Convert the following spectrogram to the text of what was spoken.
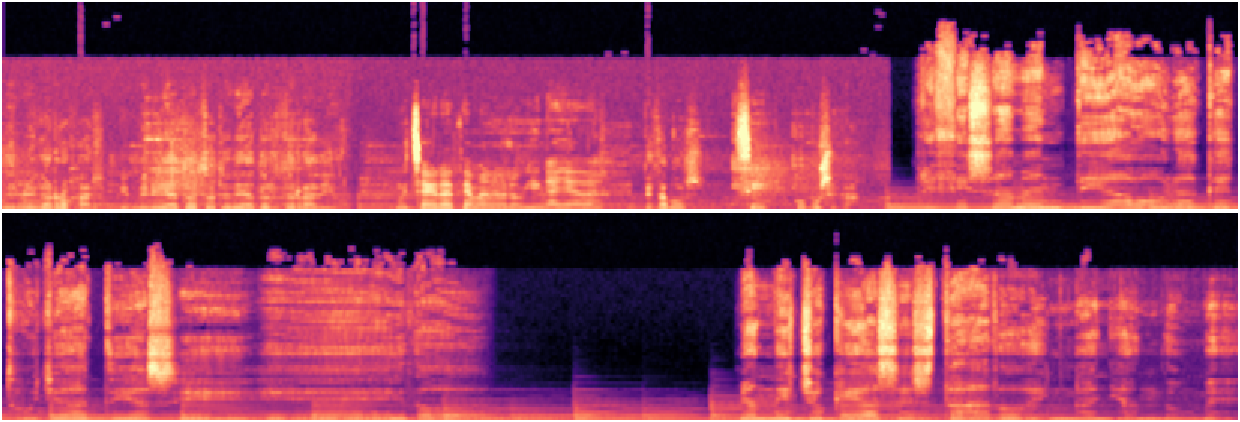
Verónica Rojas, bienvenida a Trozos de Trozos de Radio. Muchas gracias, Manolo, bien hallada. ¿Empezamos? Sí. Con música. Precisamente ahora que tú ya te has ido, dicho que has estado engañándome.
